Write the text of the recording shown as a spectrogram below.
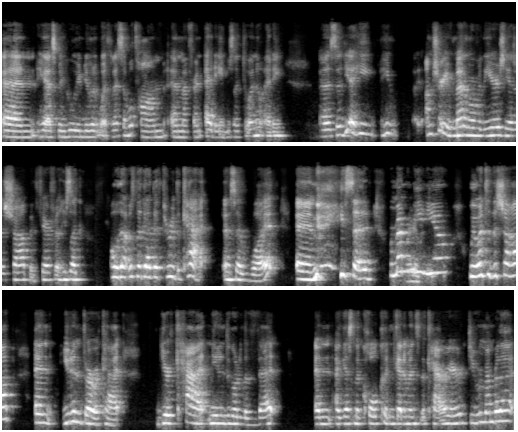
and he asked me who we are doing it with, and I said, "Well, Tom and my friend Eddie." And He's like, "Do I know Eddie?" And I said, "Yeah, he he. I'm sure you've met him over the years. He has a shop in Fairfield." He's like, "Oh, that was the guy that threw the cat." And I said, "What?" And he said, "Remember me and you? We went to the shop, and you didn't throw a cat. Your cat needed to go to the vet." and I guess Nicole couldn't get him into the carrier. Do you remember that?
